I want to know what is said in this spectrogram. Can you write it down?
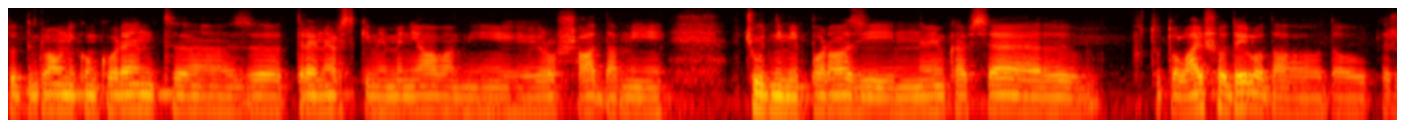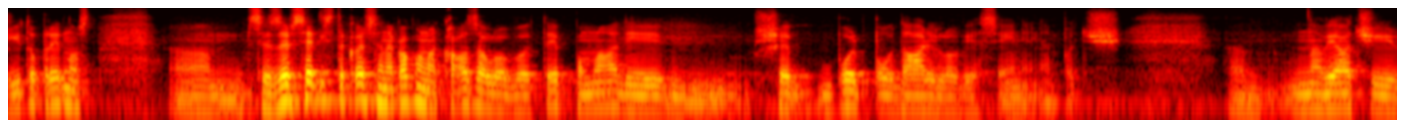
tudi glavni konkurent uh, z trenerskimi menjavami, rošadami, čudnimi porazi in ne vem kaj vse. Uh, Tudi olajšal delo, da, da obdrži to prednost. Um, se je vse tisto, kar se je nekako nakazalo v tej pomladi, še bolj poudarilo v jeseni. Pač, navijači,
